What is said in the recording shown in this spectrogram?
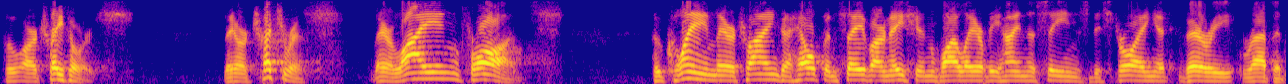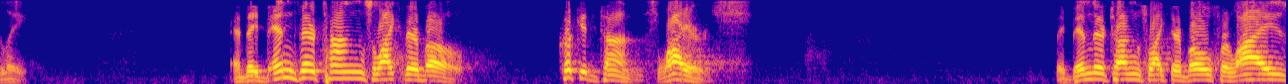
who are traitors. They are treacherous. They are lying frauds who claim they are trying to help and save our nation while they are behind the scenes destroying it very rapidly. And they bend their tongues like their bow. Crooked tongues, liars. They bend their tongues like their bow for lies,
